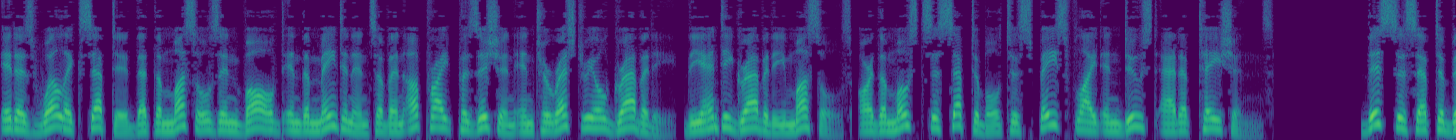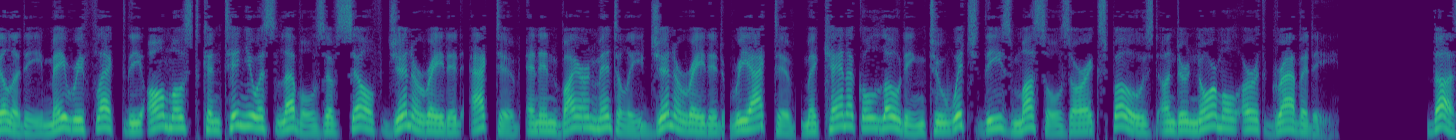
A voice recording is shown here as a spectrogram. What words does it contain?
It is well accepted that the muscles involved in the maintenance of an upright position in terrestrial gravity the anti-gravity muscles are the most susceptible to spaceflight-induced adaptations. This susceptibility may reflect the almost continuous levels of self-generated active and environmentally generated reactive mechanical loading to which these muscles are exposed under normal Earth gravity. Thus,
